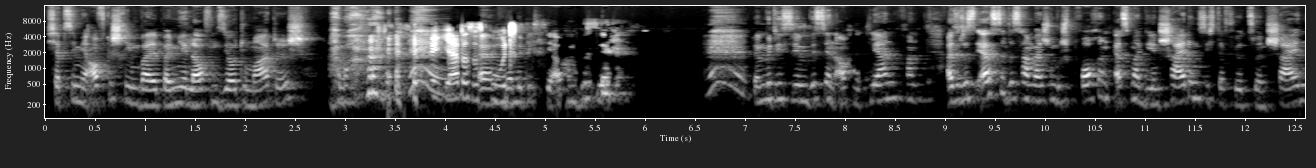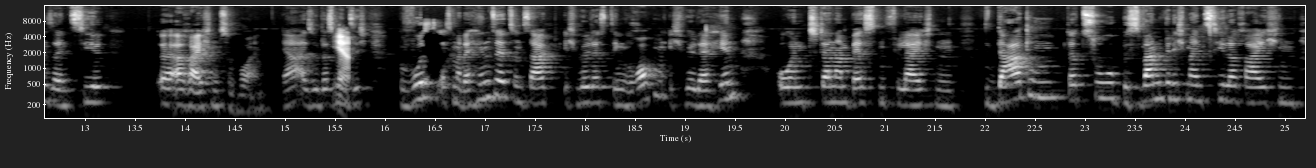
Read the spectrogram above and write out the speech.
Ich habe sie mir aufgeschrieben, weil bei mir laufen sie automatisch. Aber ja, das ist ähm, gut. damit ich sie auch ein bisschen, damit ich sie ein bisschen auch erklären kann. Also das erste, das haben wir schon besprochen, erstmal die Entscheidung, sich dafür zu entscheiden, sein Ziel äh, erreichen zu wollen. Ja, also dass ja. man sich bewusst erstmal dahinsetzt und sagt, ich will das Ding rocken, ich will dahin und dann am besten vielleicht ein Datum dazu, bis wann will ich mein Ziel erreichen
